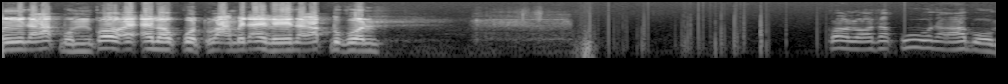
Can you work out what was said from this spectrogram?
มือนะครับ ผมก็ให้เรากดวางไปได้เลยนะครับ ทุกคน ก็รอสักครู่นะครับผม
